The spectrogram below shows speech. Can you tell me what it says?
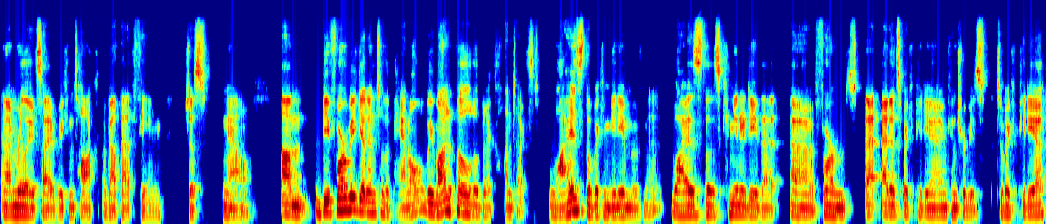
And I'm really excited we can talk about that theme just now. Um, before we get into the panel, we wanted to put a little bit of context. Why is the Wikimedia movement? Why is this community that uh, forms, that edits Wikipedia and contributes to Wikipedia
